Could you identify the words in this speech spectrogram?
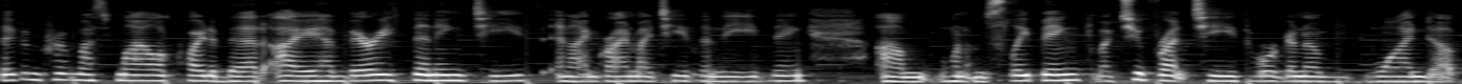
They've improved my smile quite a bit. I have very thinning teeth and I grind my teeth in the evening um, when I'm sleeping. My two front teeth were gonna wind up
